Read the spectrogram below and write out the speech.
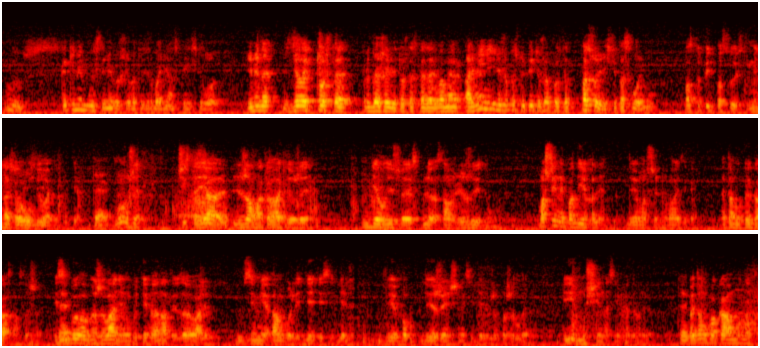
ну, с какими мыслями вышли в это азербайджанское село? Именно сделать то, что предложили, то, что сказали вам ар- армяне, или же поступить уже просто по совести, по-своему? Поступить по совести, мы По никого совести. убивать не хотели. Так. Мы уже, чисто я лежал на кровати уже, ну, делал вид, что я сплю, а сам лежу и думаю. Машины подъехали, две машины, УАЗиков. Это мы прекрасно слышали. Если Так. было бы желание, мы бы эти гранаты взорвали в семье. Там были дети сидели, две, баб- две женщины сидели уже пожилые, и мужчина с ними жил. Так. Поэтому пока мы нас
